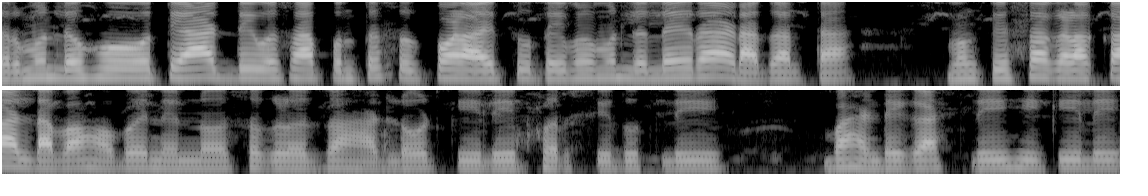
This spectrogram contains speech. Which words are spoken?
तर म्हणलं हो ते आठ दिवस आपण तसंच पळायचो ते. मग म्हणलं लय राडा झालता. मग ते सगळा काढला भावा बहिणीनं सगळं झाड लोट केली फरशी धुतली भांडी घासली ही केली.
